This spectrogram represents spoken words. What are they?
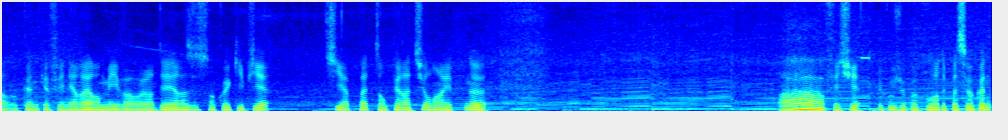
Ah, Ocon qui a fait une erreur, mais il va avoir DRS de son coéquipier. Qui a pas de température dans les pneus. Ah, fait chier. Du coup, je vais pas pouvoir dépasser Ocon.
